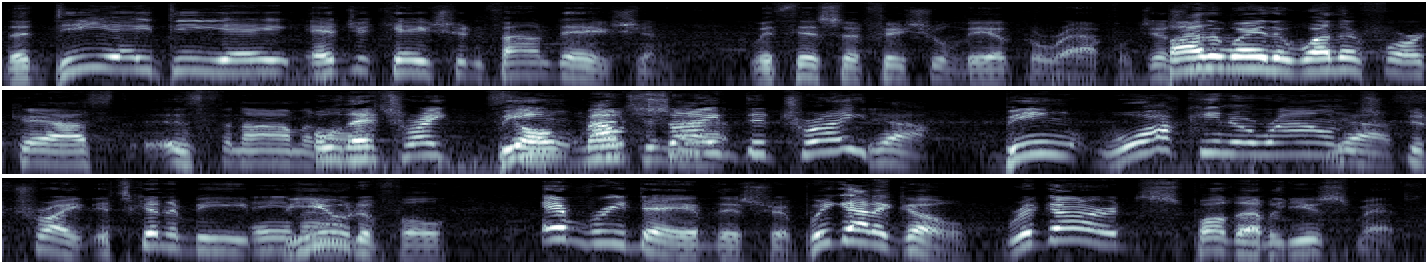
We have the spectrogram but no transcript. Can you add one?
the DADA Education Foundation with this official vehicle raffle. Just By the way, the weather forecast is phenomenal. Oh, that's right. So Being mention outside that. Detroit. Yeah. Being walking around Yes. Detroit. It's going to be Amen. beautiful every day of this trip. We got to go. Regards, Paul W. Smith.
